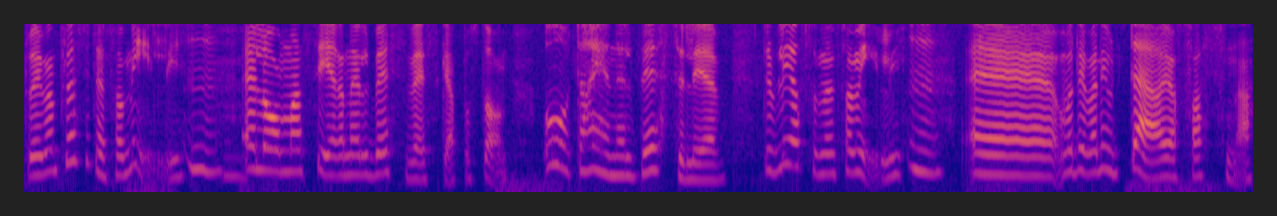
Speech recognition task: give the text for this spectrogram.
Då är man plötsligt en familj. mm. Eller om man ser en LBS-väska på stan. Åh, där är en LBS-elev. Det blir som en familj. Mm. Eh, och det var nog där jag fastnade.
